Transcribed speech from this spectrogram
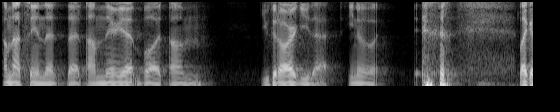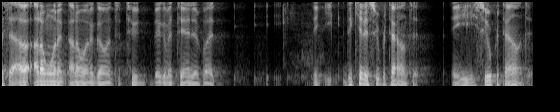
I'm not saying that that I'm there yet, but um, you could argue that you know. like I said, I, don't want to. I don't want to go into too big of a tangent, but the, the kid is super talented. He's super talented,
